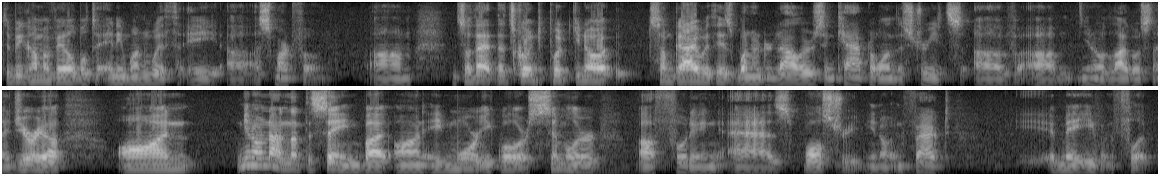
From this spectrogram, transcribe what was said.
to become available to anyone with a, uh, a smartphone. Um, and so that, that's going to put, you know, some guy with his $100 in capital on the streets of, um, you know, Lagos, Nigeria on you know, not, not the same, but on a more equal or similar uh, footing as Wall Street. You know, in fact, it may even flip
